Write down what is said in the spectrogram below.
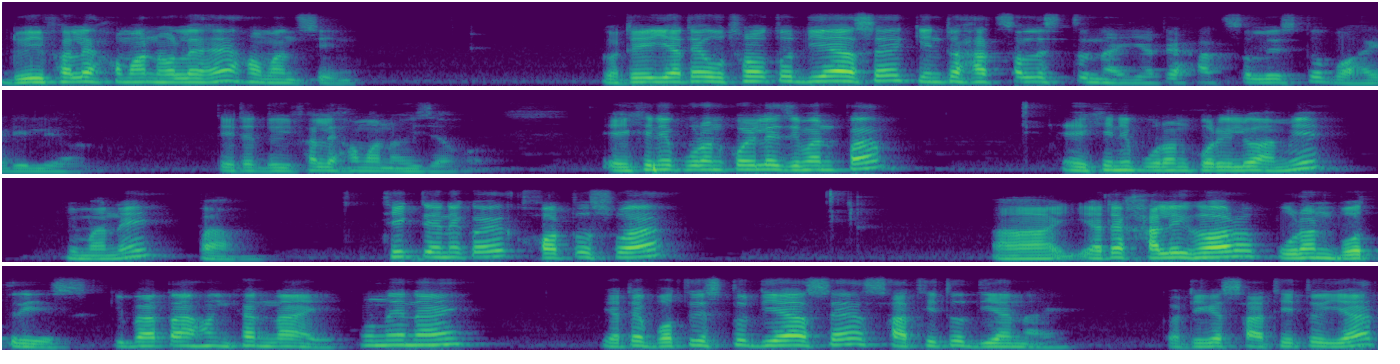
দুইফালে সমান হ'লেহে সমান চিন। গতিকে ইয়াতে ওঠৰটো দিয়া আছে কিন্তু সাতচল্লিছটো নাই। ইয়াতে সাতচল্লিছটো বহাই দিলেই হ'ল। তেতিয়া দুইফালে সমান হৈ যাব। এইখিনি পূৰণ কৰিলে যিমান পাম এইখিনি পূৰণ কৰিলেও আমি সিমানেই পাম। ঠিক তেনেকৈ শটো চোৱা ইয়াতে খালী ঘৰ পূৰণ বত্ৰিছ কিবা এটা সংখ্যা নাই। কোনে নাই? ইয়াতে বত্ৰিছটো দিয়া আছে ষাঠিটো দিয়া নাই। গতিকে ষাঠিটো ইয়াত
